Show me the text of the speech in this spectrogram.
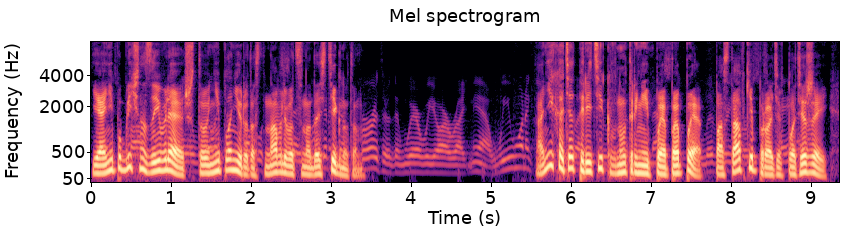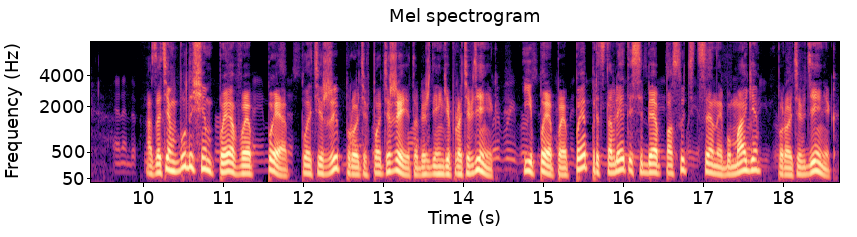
и они публично заявляют, что не планируют останавливаться на достигнутом. Они хотят перейти к внутренней ППП — поставки против платежей, а затем в будущем ПВП — платежи против платежей, то бишь деньги против денег. И ППП представляет из себя, по сути, ценные бумаги против денег.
